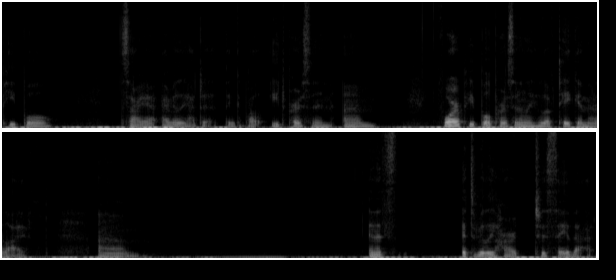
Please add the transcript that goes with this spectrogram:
people. Sorry, I, really had to think about each person. Um, four people personally who have taken their life. Um, and it's it's really hard to say that.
